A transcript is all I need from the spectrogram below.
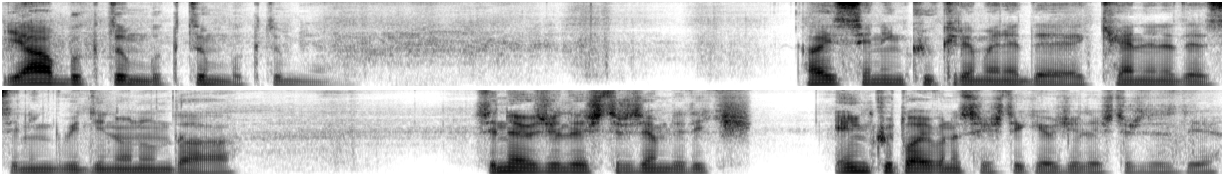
Ya bıktım, bıktım, bıktım ya. Hay senin kükremene de, kendine de, senin gibi Dino'nun da. Seni evcilleştireceğim dedik. En kötü hayvanı seçtik evcilleştireceğiz diye.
